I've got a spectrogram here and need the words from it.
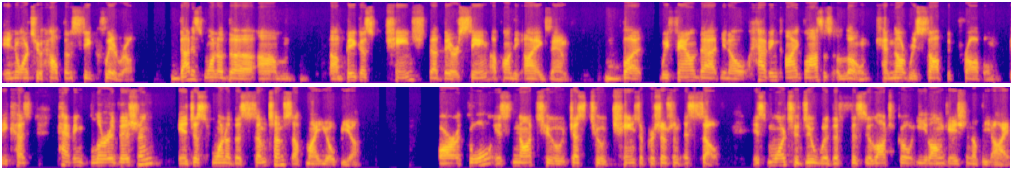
in order to help them see clearer. That is one of the um, uh, biggest change that they are seeing upon the eye exam. But we found that you know having eyeglasses alone cannot resolve the problem because having blurry vision is just one of the symptoms of myopia. Our goal is not to just to change the prescription itself. It's more to do with the physiological elongation of the eye.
